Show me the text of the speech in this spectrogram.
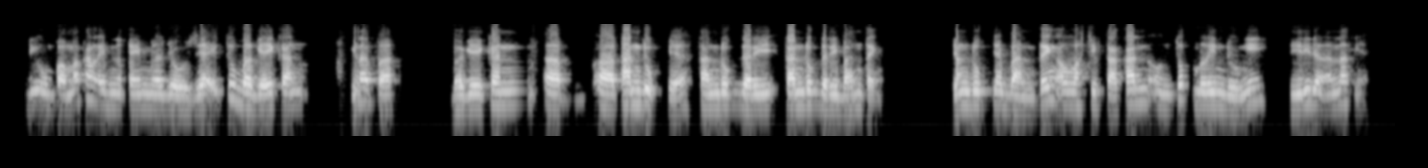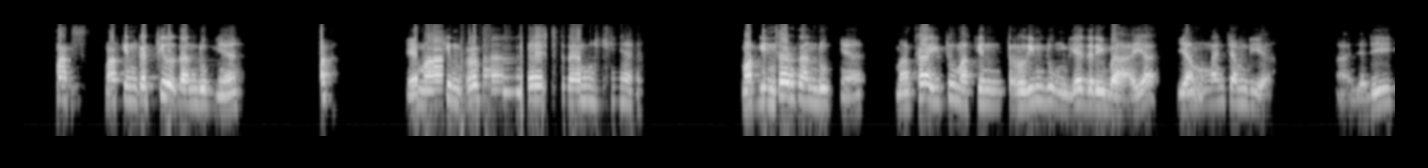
diumpamakan oleh Ibnu Qayyim al-Jauziyah itu bagaikan kenapa? Bagaikan uh, uh, tanduk ya, tanduk dari tanduk dari banteng. Tanduknya banteng Allah ciptakan untuk melindungi diri dan anaknya. Makin kecil tanduknya, ya makin rentan musuhnya. Makin besar tanduknya, maka itu makin terlindung dia dari bahaya yang mengancam dia. Nah, jadi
